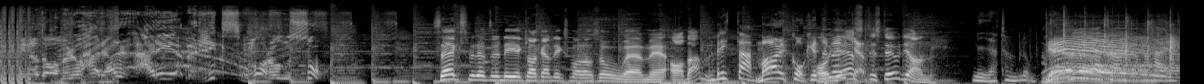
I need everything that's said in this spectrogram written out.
Mina damer och herrar, här är Riks Morgonzoo! Sex minuter i nio klockan, Riksmorgon så eh, med Adam. Britta, Marco Och Kyttemelken! gäst i studion. Mia Törnblom. här.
